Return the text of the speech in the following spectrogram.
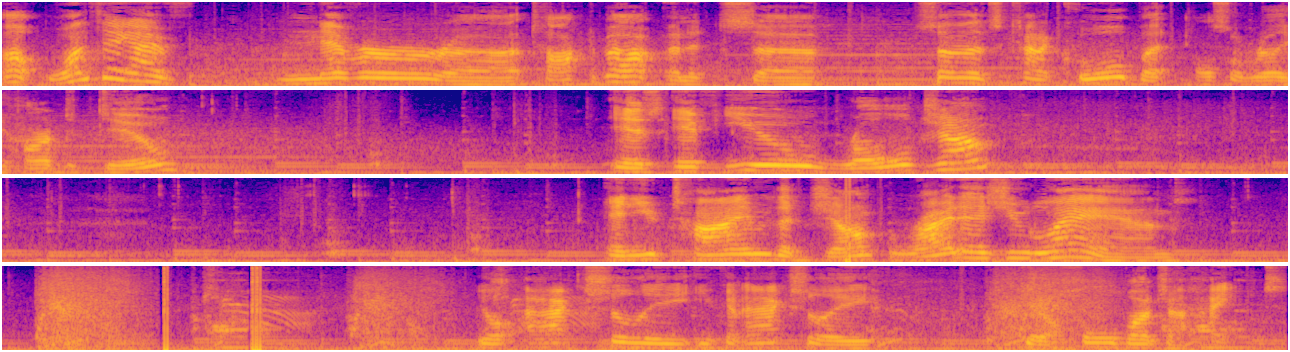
Oh, one thing I've never uh, talked about, and it's uh, something that's kind of cool, but also really hard to do, is if you roll jump and you time the jump right as you land, you'll actually, you can actually get a whole bunch of height.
